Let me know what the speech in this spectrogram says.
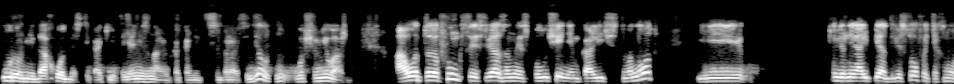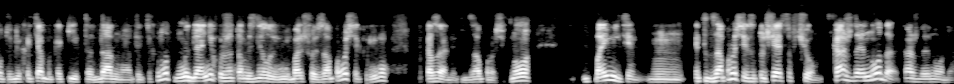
уровни доходности какие-то. Я не знаю, как они это собираются делать. Ну, в общем, неважно. А вот э, функции, связанные с получением количества нот и вернее, IP-адресов этих нот или хотя бы какие-то данные от этих нот, мы для них уже там сделали небольшой запросик, и ему показали этот запросик. Но поймите, этот запросик заключается в чем? Каждая нода, каждая нода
